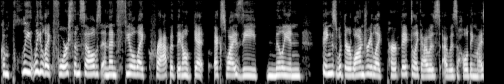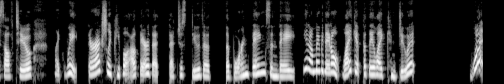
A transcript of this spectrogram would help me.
completely like force themselves and then feel like crap if they don't get XYZ million things with their laundry like perfect like I was I was holding myself to like wait there are actually people out there that that just do the the boring things and they, you know, maybe they don't like it, but they like can do it. What?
